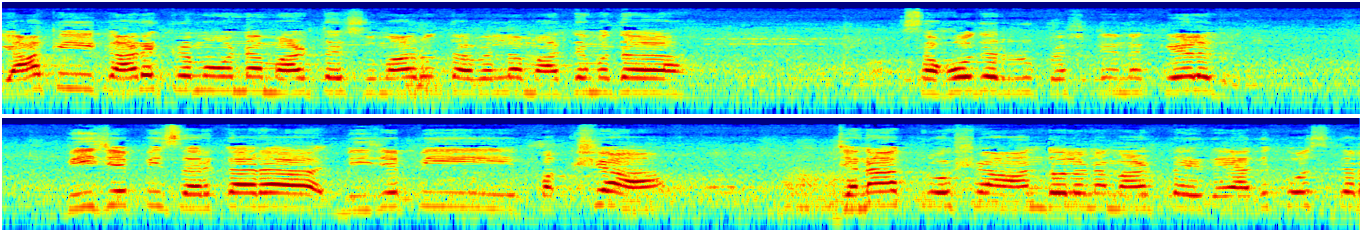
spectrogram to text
ಯಾಕೆ ಈ ಕಾರ್ಯಕ್ರಮವನ್ನ ಮಾಡ್ತಾ ಸುಮಾರು ತಾವೆಲ್ಲ ಮಾಧ್ಯಮದ ಸಹೋದರರು ಪ್ರಶ್ನೆಯನ್ನ ಕೇಳಿದ್ರು. ಬಿಜೆಪಿ ಸರ್ಕಾರ, ಬಿಜೆಪಿ ಪಕ್ಷ ಜನಾಕ್ರೋಶ ಆಂದೋಲನ ಮಾಡ್ತಾ ಇದೆ. ಅದಕ್ಕೋಸ್ಕರ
